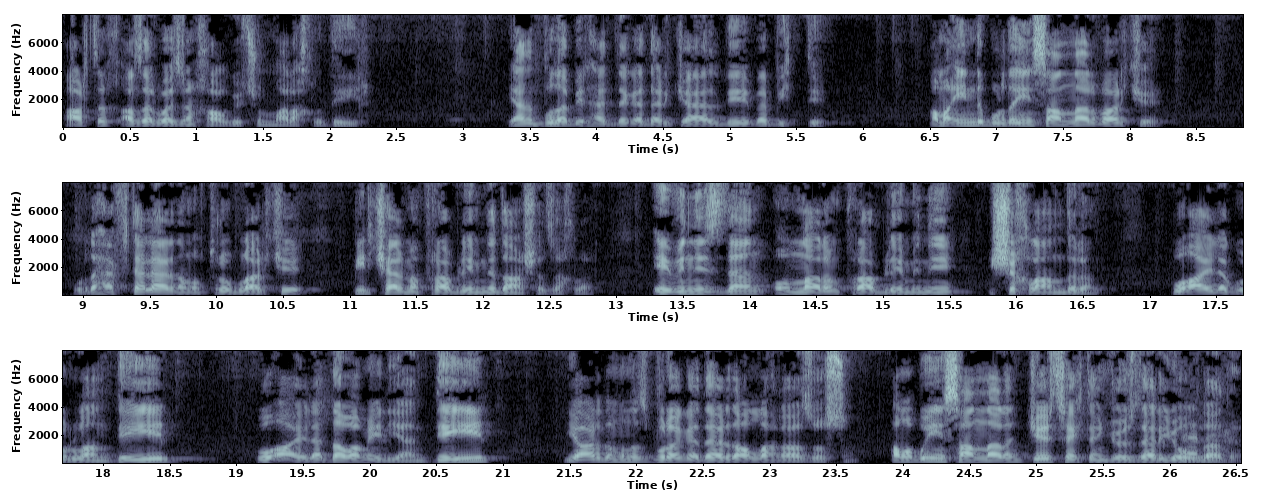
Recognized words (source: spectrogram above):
artıq Azərbaycan xalqı üçün maraqlı deyil. Yəni bu da bir həddə qədər gəldi və bitdi. Amma indi burada insanlar var ki, burada həftələrlə oturublar ki, bir kəlmə problemini danışacaqlar. Evinizdən onların problemini işıqlandırın. Bu ailə qurulan deyil, bu ailə davam eləyən deyil. Yardımınız bura qədərdir, Allah razı olsun. Amma bu insanların gerçəkdən gözləri yoldadır.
